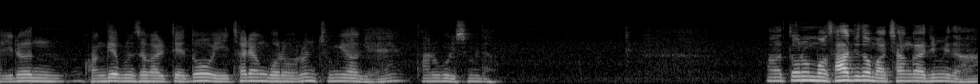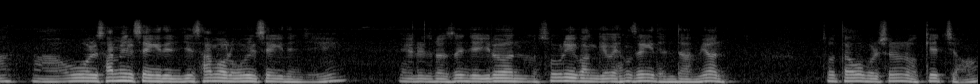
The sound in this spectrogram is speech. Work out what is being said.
이런 관계 분석할 때도 이 차량 번호는 중요하게 다루고 있습니다. 아, 또는 뭐 사주도 마찬가지입니다. 아, 5월 3일생이든지 3월 5일생이든지 예를 들어서 이제 이런 수리 관계가 형성이 된다면 좋다고 볼 수는 없겠죠.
